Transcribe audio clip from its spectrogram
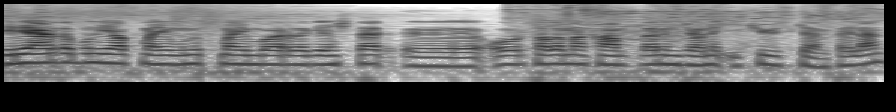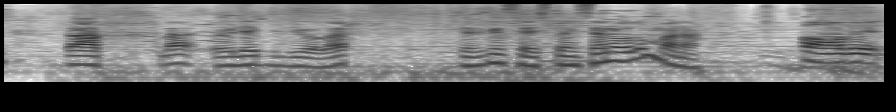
Bir yerde bunu yapmayı unutmayın bu arada gençler. Ee, ortalama kampların canı 200 iken falan rahatlıkla ölebiliyorlar. Sezgin seslensene oğlum bana. Abi.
